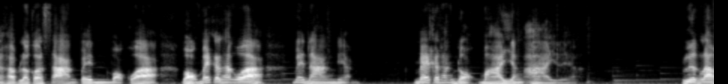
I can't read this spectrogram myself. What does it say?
นะครับ แล้วก็สร้างเป็นบอกว่าบอกแม้กระทั่งว่าแม่นางเนี่ย แม้กระทั่งดอกไม้ยังอายเลยอะเรื่องเล่า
